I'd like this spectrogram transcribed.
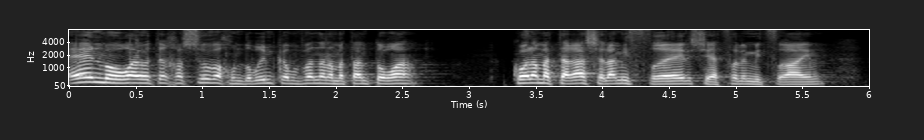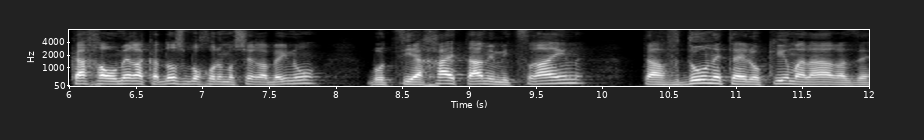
אין מאורע יותר חשוב, אנחנו מדברים כמובן על המתן תורה. כל המטרה של עם ישראל שיצא ממצרים, ככה אומר הקדוש ברוך הוא למשה רבינו, בהוציאך את העם ממצרים, תעבדון את האלוקים על ההר הזה.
